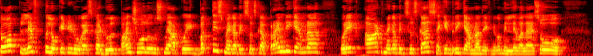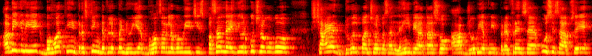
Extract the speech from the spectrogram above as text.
top left पे लोकेटेड होगा इसका डुअल पंच होल और उसमें आपको एक 32 मेगापिक्सल्स का प्राइमरी कैमरा और एक 8 मेगापिक्सल्स का सेकेंडरी कैमरा देखने को मिलने वाला है। सो so, अभी के लिए एक बहुत ही इंटरेस्टिंग डेवलपमेंट हुई है। बहुत सारे लोगों को ये चीज़ पसंद आएगी और कुछ लोगों को शायद डुअल पंच होल पसंद नहीं भी आता। सो so, आप जो भी अपनी प्रेफरेंस है उस हिसाब से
